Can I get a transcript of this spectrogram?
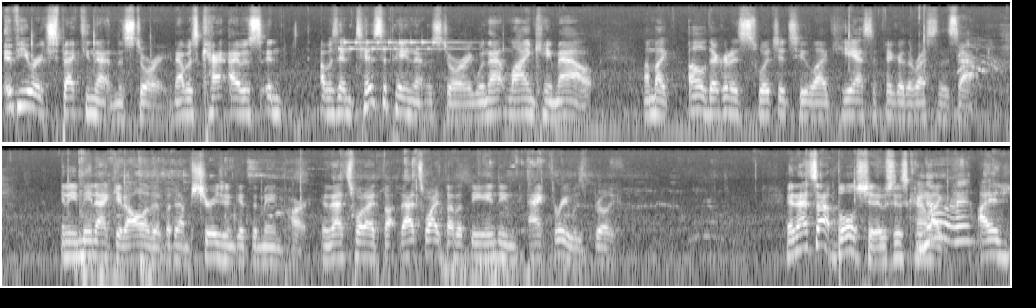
If you were expecting that in the story, and I was ki I was in, I was anticipating that in the story when that line came out. I'm like, oh, they're gonna switch it to like he has to figure the rest of this out, and he may not get all of it, but I'm sure he's gonna get the main part, and that's what I thought. That's why I thought that the ending Act Three was brilliant. And that's not bullshit. It was just kind of No, like I,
